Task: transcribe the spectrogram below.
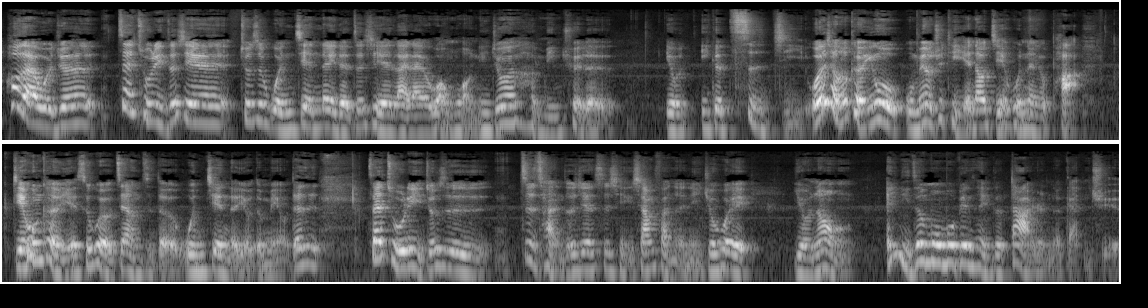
后来我觉得在处理这些就是文件类的这些来来往往，你就会很明确的。有一个刺激，我在想说，可能因为我我没有去体验到结婚那个怕，结婚可能也是会有这样子的文件的，有的没有。但是在处理就是自产这件事情，相反的，你就会有那种，哎，你这默默变成一个大人的感觉。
